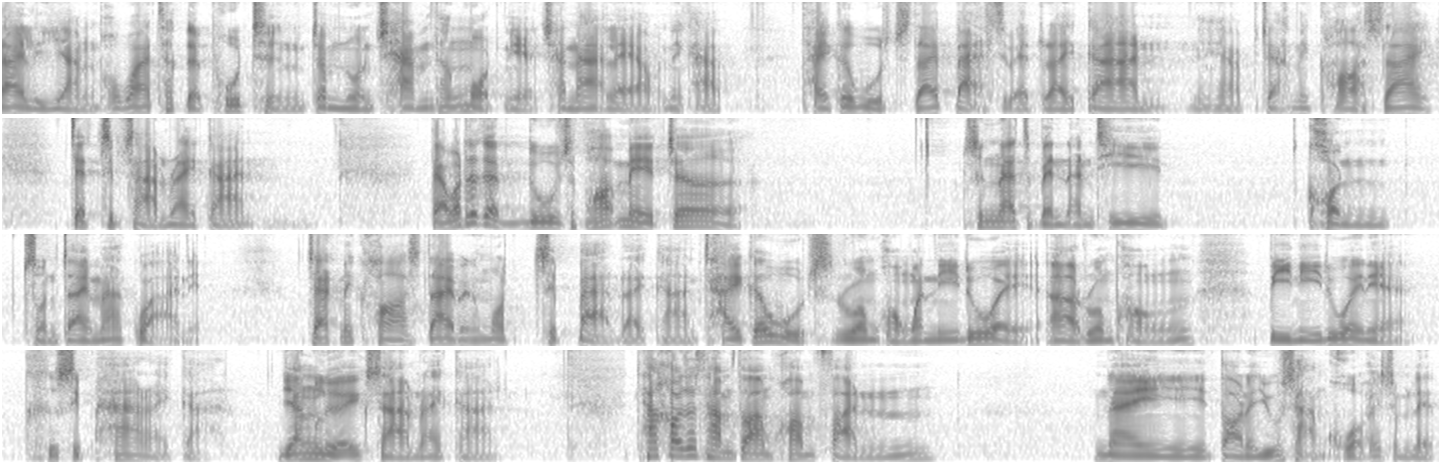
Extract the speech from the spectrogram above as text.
ได้หรือยัง เพราะว่าถ้าเกิดพูดถึงจำนวนแชมป์ทั้งหมดเนี่ยชนะแล้วนะครับไทเกอร์วูดส์ได้ 81 รายการนะครับแจ็คนิคลอสได้ 73 รายการ แต่ว่าถ้าเกิดดูเฉพาะเมเจอร์ซึ่งน่าจะเป็นอันที่คน สนใจมากกว่าเนี่ยแจ็คนิคลอสได้ไปทั้งหมด 18 รายการไทเกอร์วูดส์รวมของวันนี้ด้วยรวมของปีนี้ด้วยเนี่ยคือ 15 รายการ ยังเหลืออีก 3 รายการ ถ้าเขาจะทำตามความฝันในตอนอายุ 3 ขวบให้สำเร็จ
